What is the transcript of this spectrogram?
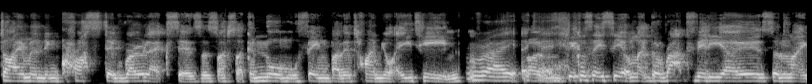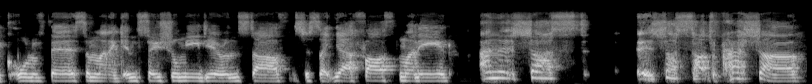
diamond encrusted Rolexes as just like a normal thing by the time you're 18 Right. Okay. um, because they see it on like the rap videos and like all of this and like in social media and stuff. It's just like, yeah, fast money. And it's just, it's just such pressure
